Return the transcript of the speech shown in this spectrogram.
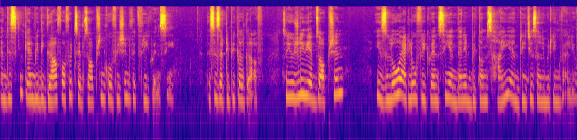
and this can be the graph of its absorption coefficient with frequency. This is a typical graph. So, usually the absorption is low at low frequency and then it becomes high and reaches a limiting value.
